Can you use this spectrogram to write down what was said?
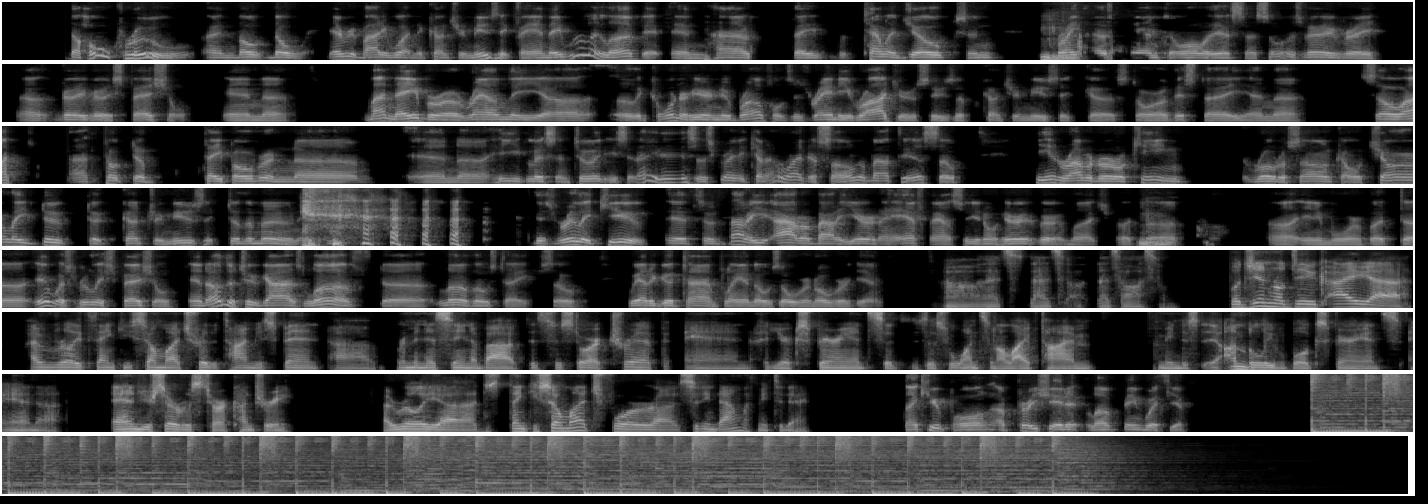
the whole crew, and though, though everybody wasn't a country music fan, they really loved it and mm-hmm. how they were telling jokes and mm-hmm. bringing us into all of this. And so it was very, very, uh, very, very special. And uh, my neighbor around the uh, the corner here in New Braunfels is Randy Rogers, who's a country music uh, star this day, and uh, so I I took the tape over and uh, and uh, he listened to it. He said, "Hey, this is great. Can I write a song about this?" So he and Robert Earl Keen wrote a song called "Charlie Duke Took Country Music to the Moon." it's really cute. It's about a, out about a year and a half now, so you don't hear it very much, but mm-hmm. uh, uh, anymore. But uh, it was really special, and other two guys loved uh, loved those tapes. So we had a good time playing those over and over again. Oh, that's that's that's awesome. Well, General Duke, I uh, I really thank you so much for the time you spent uh, reminiscing about this historic trip and your experience. It's this once in a lifetime I mean, just unbelievable experience and uh, and your service to our country. I really uh, just thank you so much for uh, sitting down with me today. Thank you, Paul. I appreciate it. Love being with you.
